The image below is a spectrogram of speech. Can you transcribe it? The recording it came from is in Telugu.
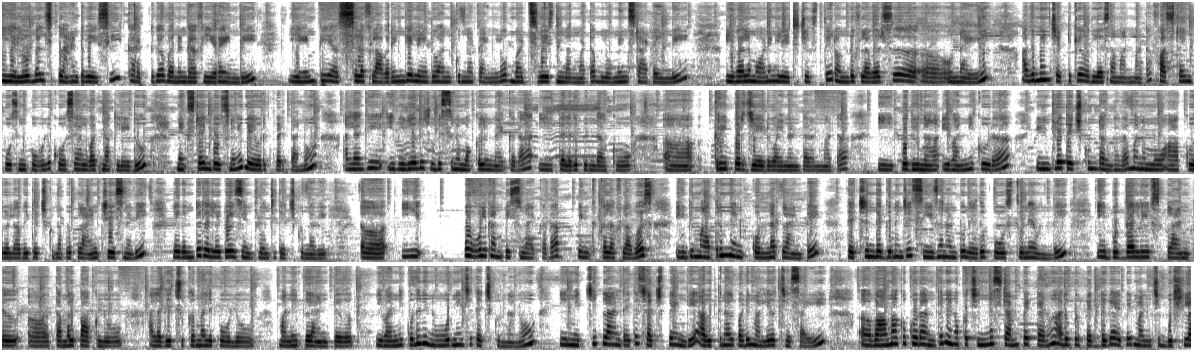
ఈ ఎల్లో బెల్స్ ప్లాంట్ వేసి కరెక్ట్గా వన్ అండ్ హాఫ్ ఇయర్ అయింది. ఏంటి? అస్సలు ఫ్లవరింగే లేదు అనుకున్న టైంలో బడ్స్ వేసిందనమాట బ్లూమింగ్ స్టార్ట్ అయింది. ఇవాళ మార్నింగ్ లేచి చూస్తే రెండు ఫ్లవర్స్ ఉన్నాయి. అవి మేము చెట్టుకే వదిలేసామన్నమాట. ఫస్ట్ టైం పూసిన పువ్వులు కోసే అలవాటు నాకు లేదు. నెక్స్ట్ టైం పూసినవి దేవుడికి పెడతాను. అలాగే ఈ వీడియోలో చూపిస్తున్న మొక్కలు ఉన్నాయి కదా ఈ తెలగపిండాకు క్రీపర్ జేడు అని అంటారనమాట ఈ పుదీనా ఇవన్నీ కూడా ఇంట్లో తెచ్చుకుంటాం కదా మనము ఆకుకూరలు అవి తెచ్చుకున్నప్పుడు ప్లాంట్ చేసినవి లేదంటే రిలేటివ్స్ ఇంట్లోంచి తెచ్చుకున్నవి. ఈ పువ్వులు కనిపిస్తున్నాయి కదా పింక్ కలర్ ఫ్లవర్స్. ఇది మాత్రం నేను కొన్న ప్లాంటే. తెచ్చిన దగ్గర నుంచి సీజన్ అంటూ లేదు పోస్తూనే ఉంది. ఈ బుద్ధ లీవ్స్ ప్లాంట్ తమలపాకులు అలాగే చుక్కమల్లి పూలు మనీ ప్లాంట్ ఇవన్నీ కూడా నేను ఊరి నుంచి తెచ్చుకున్నాను. ఈ మిర్చి ప్లాంట్ అయితే చచ్చిపోయింది ఆ విత్తనాలు పడి మళ్ళీ వచ్చేసాయి. వామాకు కూడా అంతే నేను ఒక చిన్న స్టెమ్ పెట్టాను అది ఇప్పుడు పెద్దగా అయిపోయి మంచి బుష్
